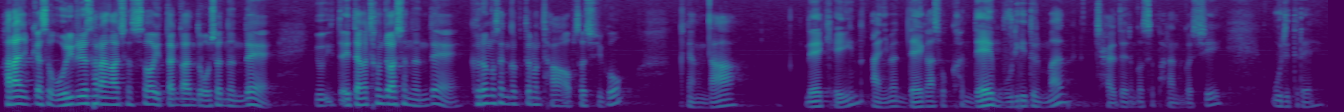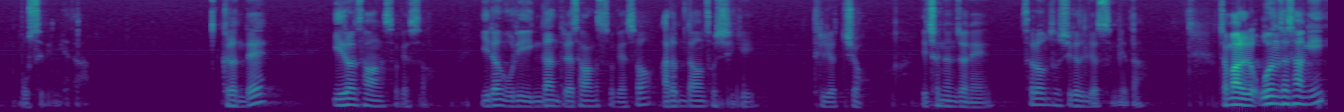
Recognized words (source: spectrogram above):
하나님께서 우리를 사랑하셔서 이 땅 가운데 오셨는데 이, 이 땅을 창조하셨는데 그런 생각들은 다 없어지고 그냥 나, 내 개인 아니면 내가 속한 내 무리들만 잘 되는 것을 바라는 것이 우리들의 모습입니다. 그런데 이런 상황 속에서 이런 우리 인간들의 상황 속에서 아름다운 소식이 들렸죠. 2000년 전에 새로운 소식이 들렸습니다. 정말 온 세상이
